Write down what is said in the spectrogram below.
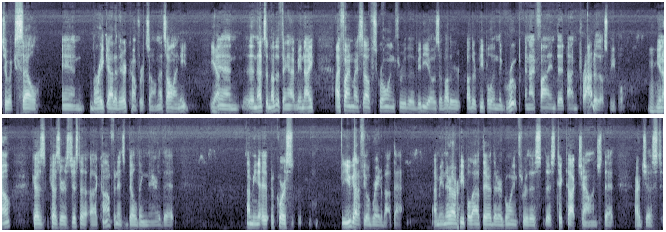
to excel and break out of their comfort zone, that's all I need. Yeah, and and that's another thing. I mean, I I find myself scrolling through the videos of other other people in the group, and I find that I'm proud of those people. Mm-hmm. You know, because because there's just a, a confidence building there that. I mean, of course, you got to feel great about that. I mean, there are people out there that are going through this this TikTok challenge that are just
